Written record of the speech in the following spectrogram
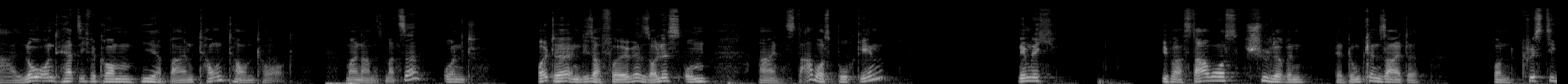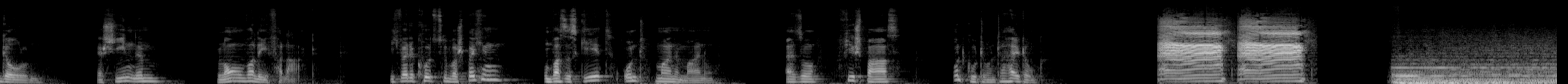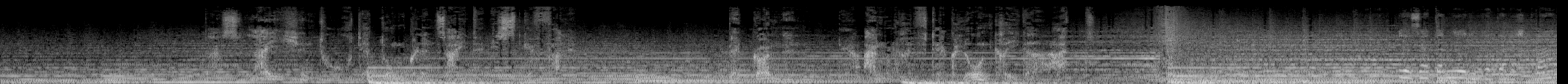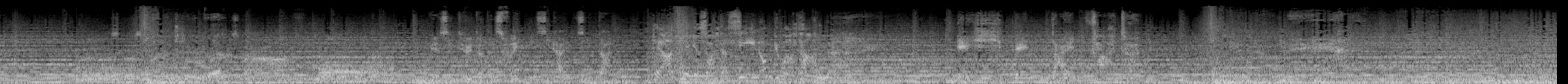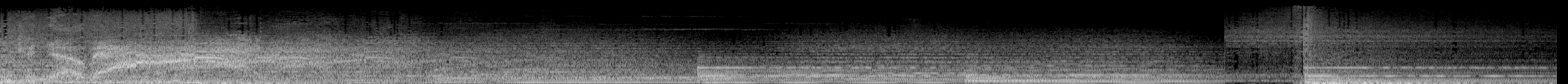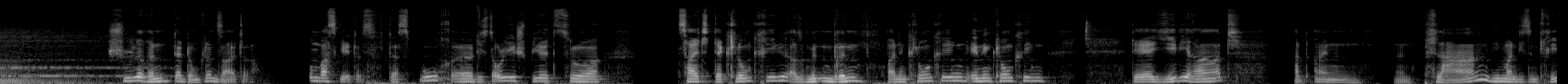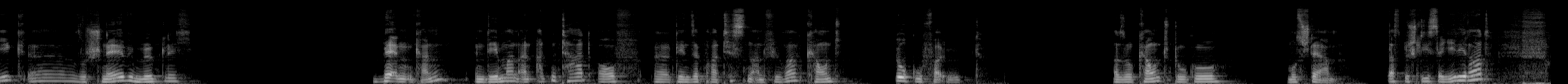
Hallo und herzlich willkommen hier beim Town Town Talk. Mein Name ist Matze und heute in dieser Folge soll es um ein Star Wars Buch gehen, nämlich über Star Wars Schülerin der dunklen Seite von Christy Golden, erschienen im Blanc Valley Verlag. Ich werde kurz drüber sprechen, um was es geht und meine Meinung. Also viel Spaß und gute Unterhaltung. Leichentuch der dunklen Seite ist gefallen. Begonnen der Angriff der Klonkrieger hat. Ihr seid der Medienritter, nicht wahr? Wir sind Hüter des Friedens, keine Soldaten. Er hat mir gesagt, dass Sie ihn umgebracht haben. Schülerin der dunklen Seite. Um was geht es? Das Buch, äh, die Story spielt zur Zeit der Klonkriege, also mittendrin bei den Klonkriegen, in den Klonkriegen. Der Jedi-Rat hat einen, einen, Plan, wie man diesen Krieg äh, so schnell wie möglich beenden kann, indem man ein Attentat auf äh, den Separatistenanführer Count Doku verübt. Also Count Doku muss sterben. Das beschließt der Jedi-Rat.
